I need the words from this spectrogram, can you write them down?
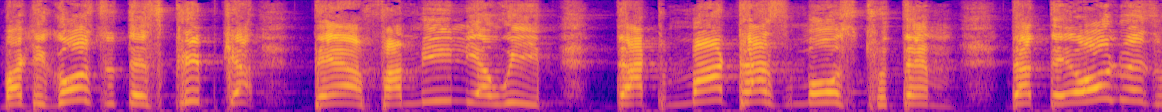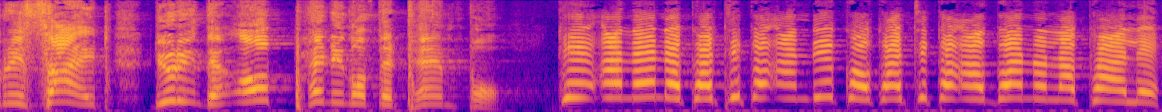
But he goes to the scripture they are familiar with that matters most to them, that they always recite during the opening of the temple. Ki anaenda katika andiko katika agano la kale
